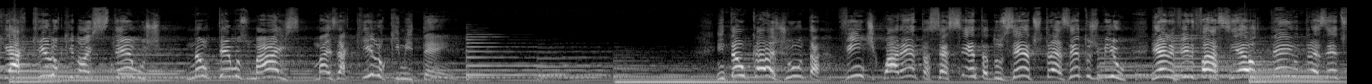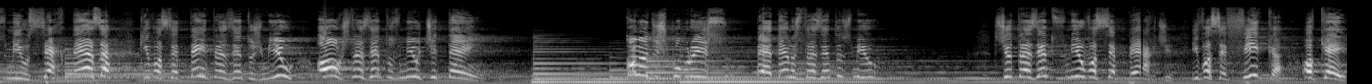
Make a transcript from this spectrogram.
que aquilo que nós temos não temos mais, mas aquilo que me tem. Então o cara junta 20, 40, 60, 200, 300 mil. E ele vira e fala assim: Eu tenho 300 mil. Certeza que você tem 300 mil ou os 300 mil te tem? Como eu descubro isso? Perdendo os 300 mil. Se o 300 mil você perde e você fica, ok.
